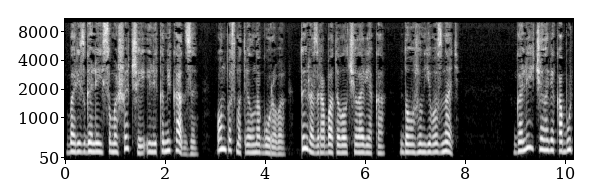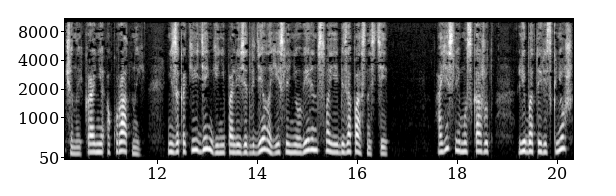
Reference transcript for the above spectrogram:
Борис Галей сумасшедший или камикадзе? Он посмотрел на Гурова. Ты разрабатывал человека, должен его знать. Галей человек обученный, крайне аккуратный ни за какие деньги не полезет в дело, если не уверен в своей безопасности. А если ему скажут «либо ты рискнешь,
